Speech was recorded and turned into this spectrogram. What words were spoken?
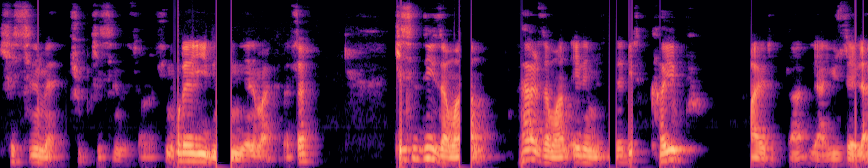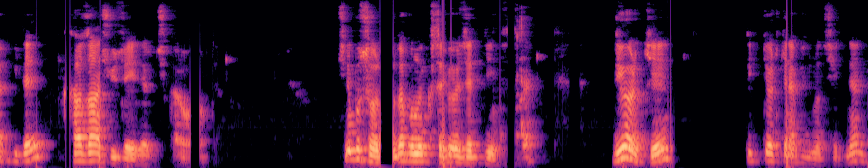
Kesilme. Küp kesilme soru. Şimdi burayı iyi dinleyelim arkadaşlar. Kesildiği zaman her zaman elimizde bir kayıp ayrıtlar yani yüzeyler bir de kazanç yüzeyleri çıkar ortaya. Şimdi bu soruda bunu kısa bir özetleyeyim size. Diyor ki dikdörtgen prizması şeklinde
